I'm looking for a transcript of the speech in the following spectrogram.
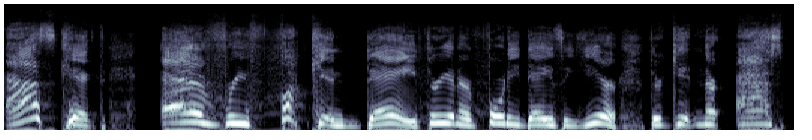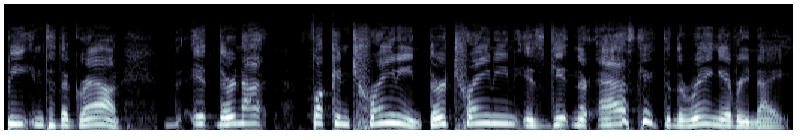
ass kicked every fucking day 340 days a year. They're getting their ass beaten to the ground. It, they're not fucking training. Their training is getting their ass kicked in the ring every night.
